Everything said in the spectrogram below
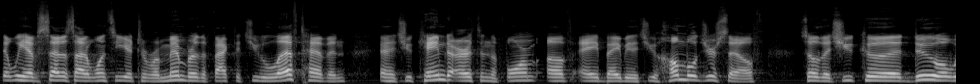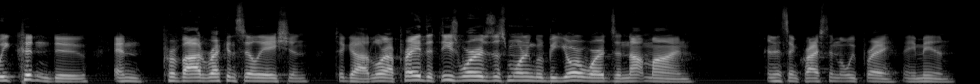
that we have set aside once a year to remember the fact that you left heaven and that you came to earth in the form of a baby that you humbled yourself so that you could do what we couldn't do and provide reconciliation to God. Lord, I pray that these words this morning would be your words and not mine. And it's in Christ's name that we pray. Amen.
